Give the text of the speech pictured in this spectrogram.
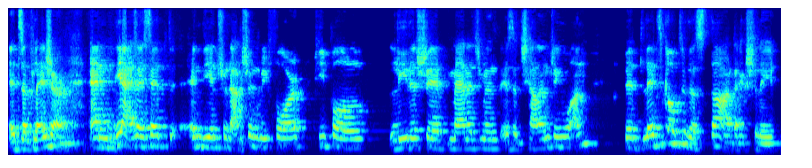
It's a pleasure. And yeah, as I said in the introduction before, people leadership management is a challenging one but let's go to the start actually,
